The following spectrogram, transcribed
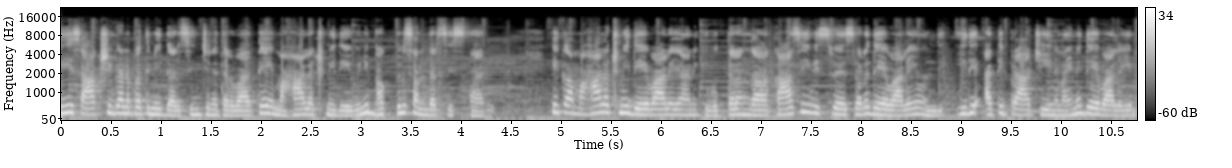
ఈ సాక్షి గణపతిని దర్శించిన తర్వాతే మహాలక్ష్మీదేవిని భక్తులు సందర్శిస్తారు. ఇక మహాలక్ష్మి దేవాలయానికి ఉత్తరంగా కాశీ విశ్వేశ్వర దేవాలయం ఉంది. ఇది అతి ప్రాచీనమైన దేవాలయం.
